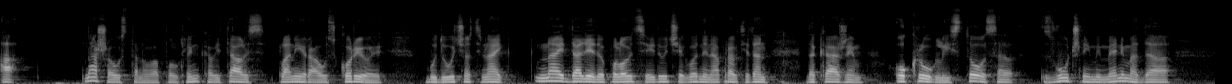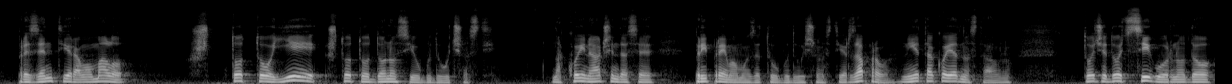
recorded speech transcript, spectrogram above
a naša ustanova Poliklinika Vitalis planira u skorijoj budućnosti, naj, najdalje do polovice iduće godine napraviti jedan, da kažem, okrugli sto sa zvučnim imenima da prezentiramo malo što to je, što to donosi u budućnosti. Na koji način da se pripremamo za tu budućnost. Jer zapravo nije tako jednostavno. To će doći sigurno do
